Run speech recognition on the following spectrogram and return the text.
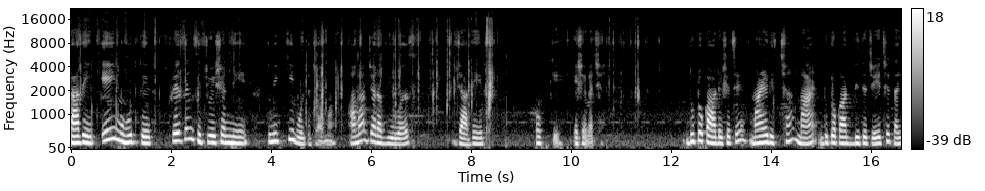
তাদের এই মুহূর্তের প্রেজেন্ট সিচুয়েশন নিয়ে তুমি কি বলতে চাও মা? আমার যারা ভিউয়ার্স যাদের ওকে এসে গেছে। দুটো কার্ড এসেছে, মায়ের ইচ্ছা, মা দুটো কার্ড দিতে চেয়েছে, তাই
